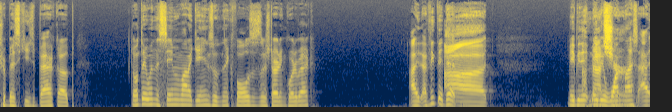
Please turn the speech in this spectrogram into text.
Trubisky's backup. Don't they win the same amount of games with Nick Foles as their starting quarterback? I, I think they did. Uh, maybe they maybe one sure. less. I,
